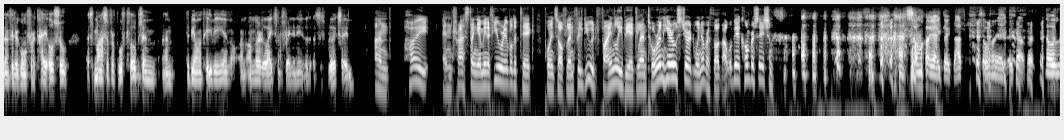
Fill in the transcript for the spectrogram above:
Linfield are going for a title, so it's massive for both clubs, and and to be on the TV and, and under the lights on Friday night. It's just really exciting. And how interesting. I mean, if you were able to take points off Linfield, you would finally be a Glentoran hero, Stuart. We never thought that would be a conversation. Somehow I doubt that. Somehow I doubt that. But no,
